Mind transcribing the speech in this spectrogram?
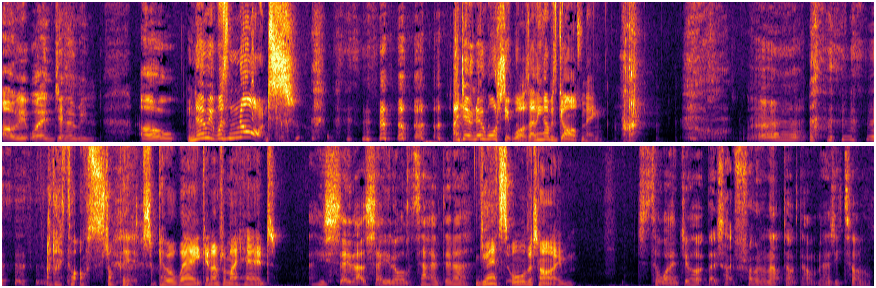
Oh, it weren't during. Oh, No, it was not. I don't know what it was. I think I was gardening. and I thought, oh, stop it. Go away. Get out of my head. Used say that saying all the time, didn't I? Yes, all the time. Just a wild joke, but it's like throwing an hot dog down Mersey Tunnel.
